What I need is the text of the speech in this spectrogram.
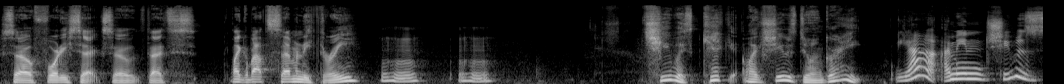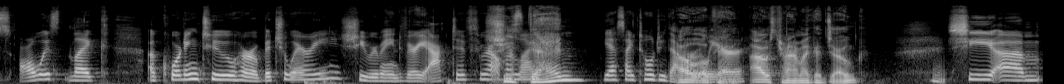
So 46. So that's like about 73. Mm-hmm. Mm-hmm. She was kicking. Like she was doing great. Yeah, I mean, she was always like, according to her obituary, she remained very active throughout She's her life. dead? Yes, I told you that Oh, earlier. okay. I was trying to make a joke. She um,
